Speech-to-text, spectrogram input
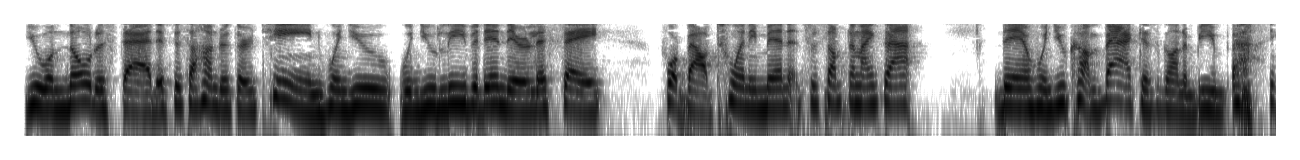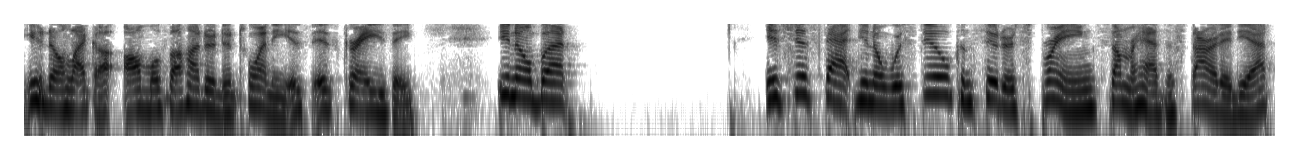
you will notice that if it's 113, when you when you leave it in there, let's say for about 20 minutes or something like that, then when you come back, it's going to be, you know, like a, almost 120. It's, it's crazy you know, but it's just that, you know, we're still considered spring. Summer hasn't started yet.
